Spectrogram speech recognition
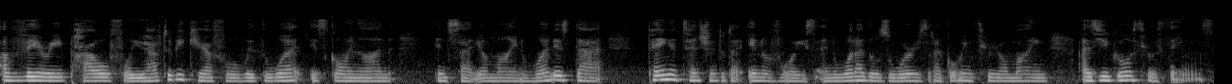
are very powerful. You have to be careful with what is going on inside your mind. What is that? Paying attention to that inner voice and what are those words that are going through your mind as you go through things.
